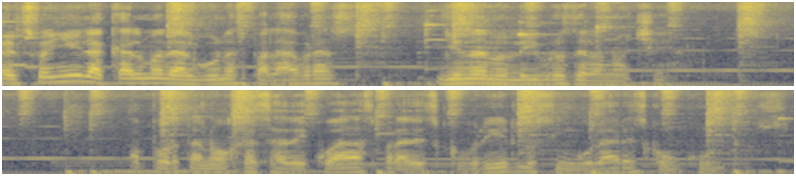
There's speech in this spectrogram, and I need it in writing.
El sueño y la calma de algunas palabras llenan los libros de la noche, aportan hojas adecuadas para descubrir los singulares conjuntos,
